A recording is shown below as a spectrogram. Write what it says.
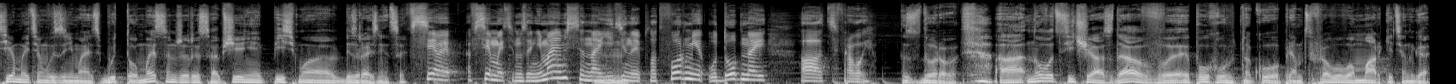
всем этим вы занимаетесь, будь то мессенджеры, сообщения, письма, без разницы? Все, всем этим занимаемся на mm-hmm. единой платформе, удобной, а, цифровой. Здорово. А, ну вот сейчас, да, в эпоху такого прям цифрового маркетинга,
